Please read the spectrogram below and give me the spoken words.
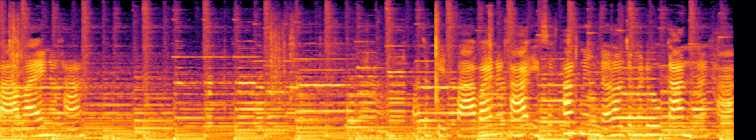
ฝาไว้นะคะ เราจะปิดฝาไว้นะคะ อีกสักพักหนึ่งเดี๋ยวเราจะมาดูกันนะคะ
